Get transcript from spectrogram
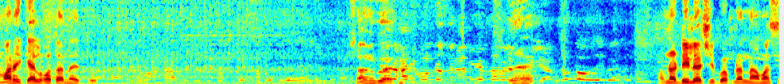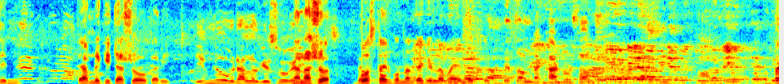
আমার এই কথা নাই তো? আপনার ডিলারশিপ আপনার নাম আছে নি? তা আপনি কিতার সহকারী? এমনি ওটা লগে সো না না বস্তায় কোন লোক তো। আমরা চাল কোনটা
